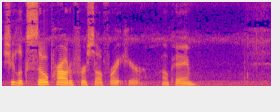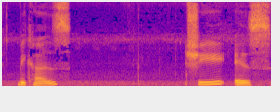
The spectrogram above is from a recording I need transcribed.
She looks so proud of herself right here, okay? Because she is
